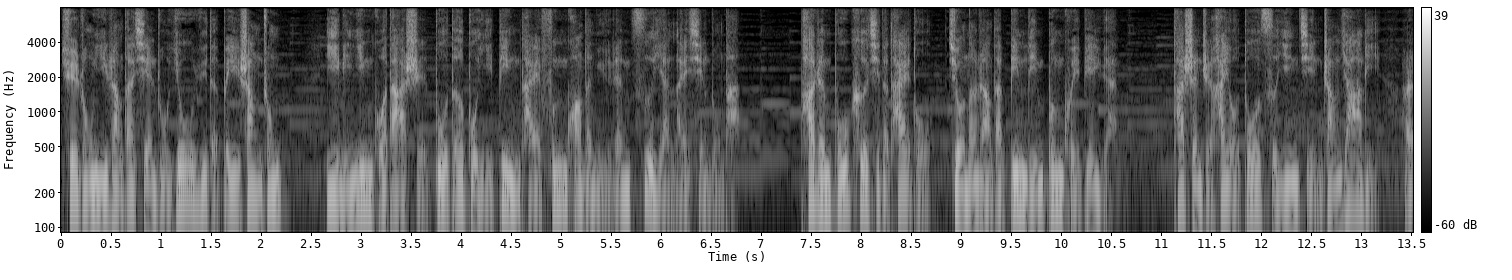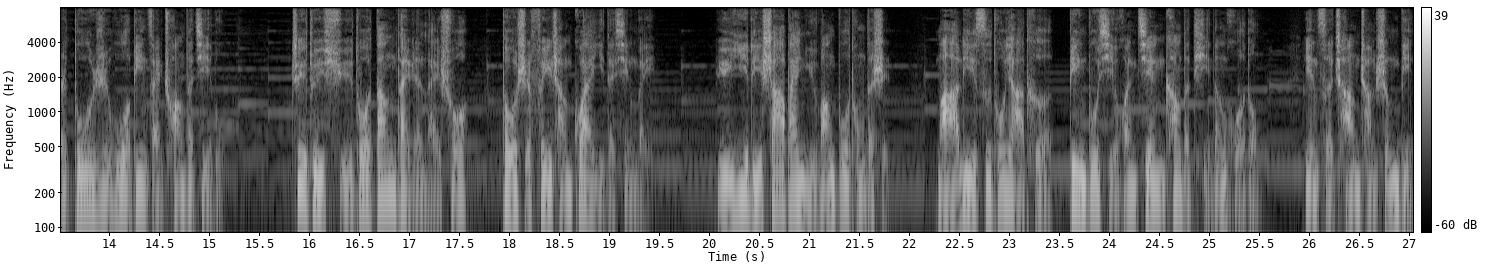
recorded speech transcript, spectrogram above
却容易让她陷入忧郁的悲伤中一名英国大使不得不以病态疯狂的女人字眼来形容她，他人不客气的态度就能让她濒临崩溃边缘。她甚至还有多次因紧张压力而多日卧病在床的记录，这对许多当代人来说都是非常怪异的行为。与伊丽莎白女王不同的是，玛丽斯图亚特并不喜欢健康的体能活动，因此常常生病，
